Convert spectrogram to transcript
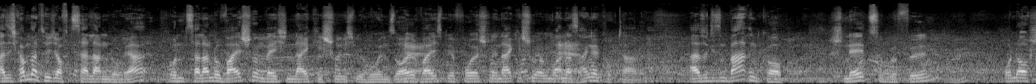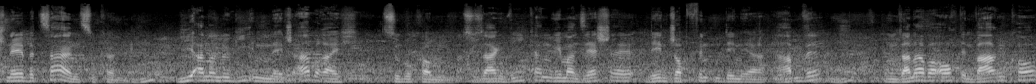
also ich komme natürlich auf Zalando, ja, und Zalando weiß schon, welchen Nike-Schuh ich mir holen soll, weil ich mir vorher schon den Nike-Schuh irgendwo anders angeguckt habe. Also diesen Warenkorb schnell zu befüllen und auch schnell bezahlen zu können. Die Analogie in den HR-Bereich zu bekommen, zu sagen, wie kann jemand sehr schnell den Job finden, den er haben will, um dann aber auch den Warenkorb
